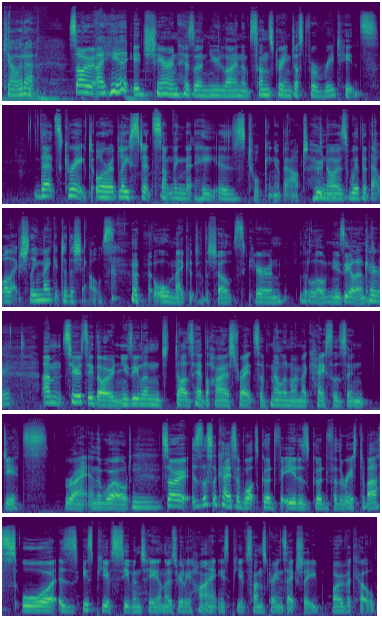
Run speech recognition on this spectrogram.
Kia ora. So I hear Ed Sheeran has a new line of sunscreen just for redheads. That's correct, or at least it's something that he is talking about. Who knows whether that will actually make it to the shelves? or make it to the shelves here in little old New Zealand. Correct. Um, seriously, though, New Zealand does have the highest rates of melanoma cases and deaths right in the world. Mm. So is this a case of what's good for Ed is good for the rest of us, or is SPF 70 and those really high SPF sunscreens actually overkill?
